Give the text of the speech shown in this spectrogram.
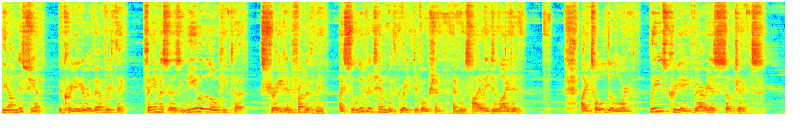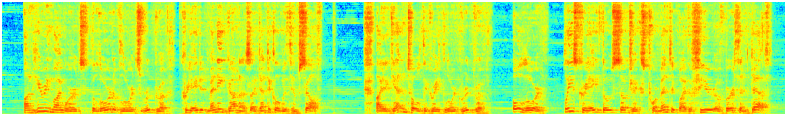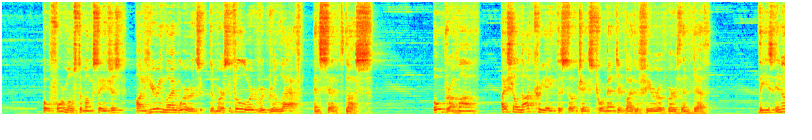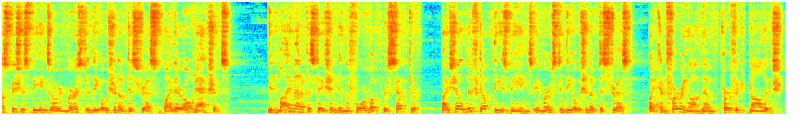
the omniscient, the creator of everything, famous as Nila Lohita, straight in front of me, I saluted him with great devotion and was highly delighted. I told the Lord, please create various subjects. On hearing my words, the Lord of Lords, Rudra, created many ganas identical with himself. I again told the great Lord Rudra, O Lord, please create those subjects tormented by the fear of birth and death. O foremost among sages, on hearing my words, the merciful Lord Rudra laughed and said thus, O Brahma, I shall not create the subjects tormented by the fear of birth and death. These inauspicious beings are immersed in the ocean of distress by their own actions. In my manifestation in the form of preceptor, I shall lift up these beings immersed in the ocean of distress by conferring on them perfect knowledge.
